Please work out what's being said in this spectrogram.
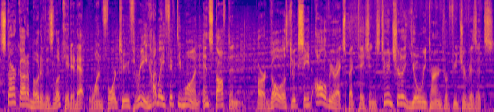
Stark Automotive is located at 1423 Highway 51 in Stoughton. Our goal is to exceed all of your expectations to ensure that you'll return for future visits.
